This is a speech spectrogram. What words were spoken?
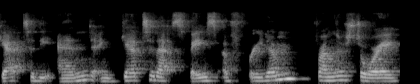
get to the end and get to that space of freedom from their story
